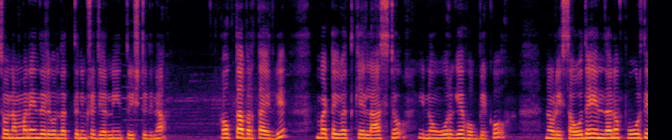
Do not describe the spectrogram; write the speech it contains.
ಸೊ ನಮ್ಮ ಮನೆಯಿಂದ ಇಲ್ಲಿಗೆ ಒಂದು ಹತ್ತು ನಿಮಿಷ ಜರ್ನಿ ಇತ್ತು ಇಷ್ಟು ದಿನ. ಹೋಗ್ತಾ ಬರ್ತಾ ಇದ್ವಿ. ಬಟ್ ಇವತ್ತಿಗೆ ಲಾಸ್ಟು ಇನ್ನು ಊರಿಗೆ ಹೋಗಬೇಕು. ನೋಡಿ, ಸೌದೆಯಿಂದನೂ ಪೂರ್ತಿ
